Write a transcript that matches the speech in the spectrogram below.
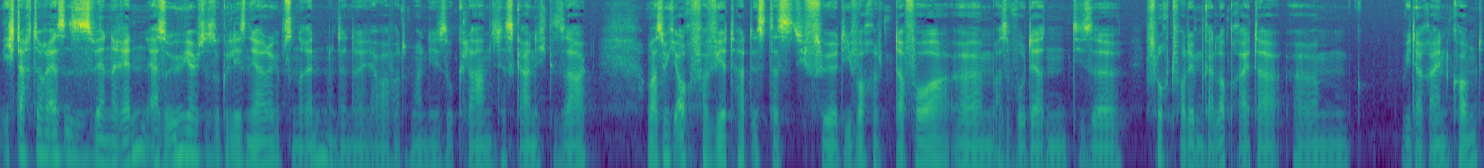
ich dachte auch erst, es wäre ein Rennen. Also irgendwie habe ich das so gelesen, ja, da gibt es ein Rennen. Und dann dachte ich, aber warte mal, nee, so klar haben die das gar nicht gesagt. Und was mich auch verwirrt hat, ist, dass für die Woche davor, ähm, also wo dann diese Flucht vor dem Galoppreiter ähm, wieder reinkommt,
